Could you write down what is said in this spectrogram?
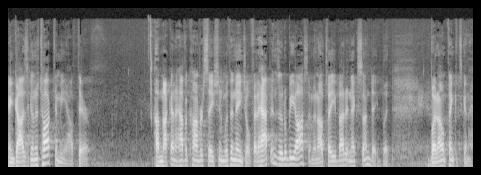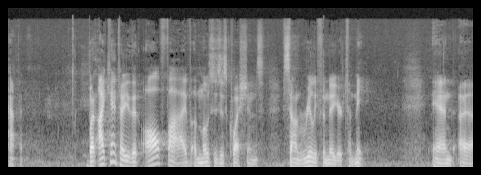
and God's going to talk to me out there. I'm not going to have a conversation with an angel. If it happens, it'll be awesome, and I'll tell you about it next Sunday, but, but I don't think it's going to happen. But I can tell you that all five of Moses' questions sound really familiar to me. And uh,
